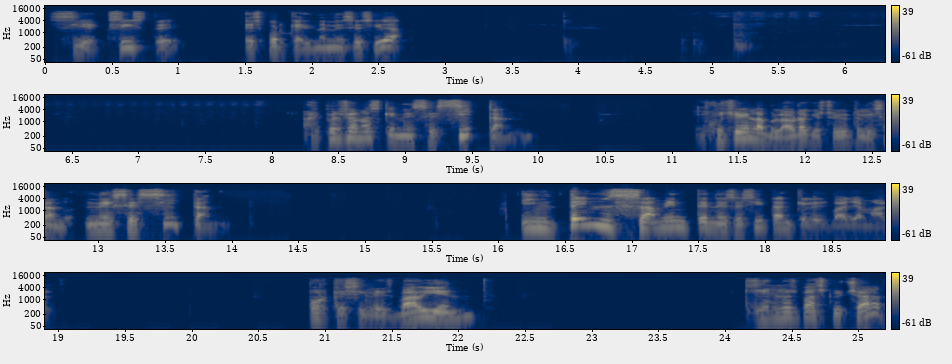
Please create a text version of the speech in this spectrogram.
si existe, es porque hay una necesidad. Hay personas que necesitan escuche bien la palabra que estoy utilizando, necesitan, intensamente necesitan que les vaya mal. Porque si les va bien, ¿quién los va a escuchar?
